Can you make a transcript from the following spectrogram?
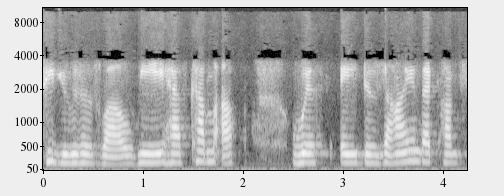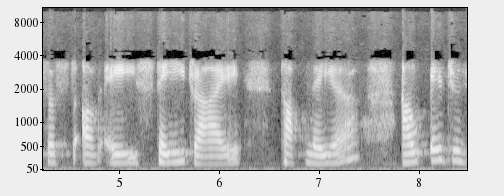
to use as well, we have come up with a design that consists of a stay dry top layer. Our edges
